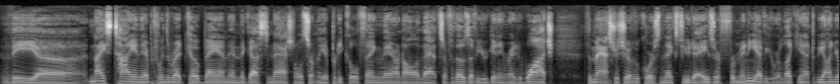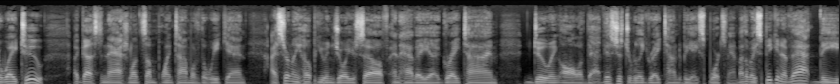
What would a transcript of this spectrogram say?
the uh, nice tie in there between the Redcoat Band and the Augusta National is certainly a pretty cool thing there and all of that. So for those of you who are getting ready to watch the Masters show over the course of the next few days, or for many of you who are lucky enough to be on your way to Augusta National at some point in time over the weekend, I certainly hope you enjoy yourself and have a, a great time doing all of that. This is just a really great time to be a sports fan. By the way, speaking of that, the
